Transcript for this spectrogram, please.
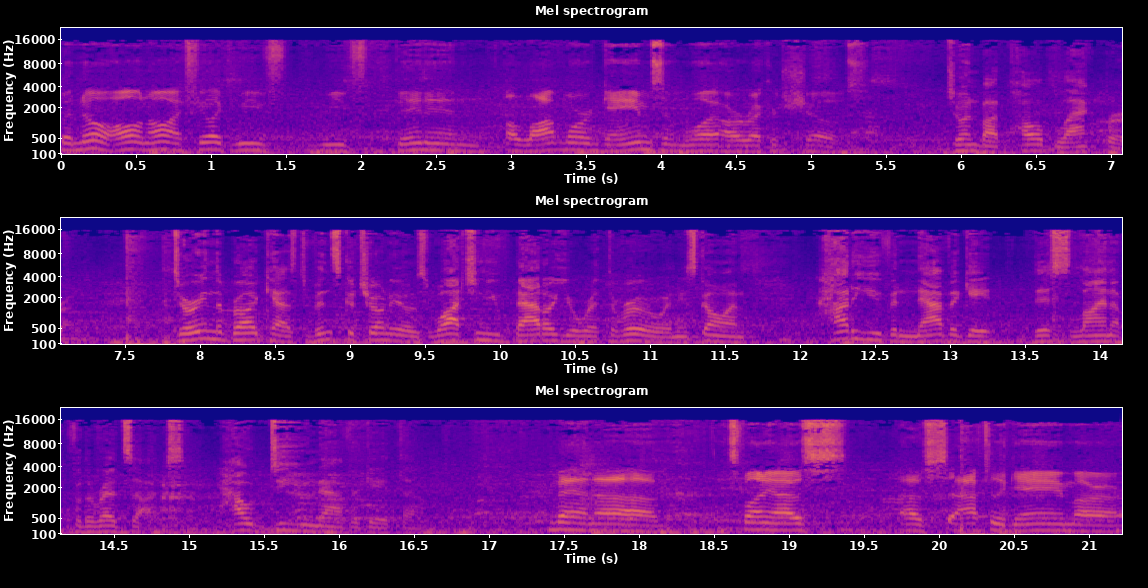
but no, all in all, I feel like we've we've been in a lot more games than what our record shows. Joined by Paul Blackburn. During the broadcast, Vince Cotroneo is watching you battle your way through, and he's going, "How do you even navigate this lineup for the Red Sox? How do you navigate them?" Man, uh, it's funny. I was I was after the game, or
